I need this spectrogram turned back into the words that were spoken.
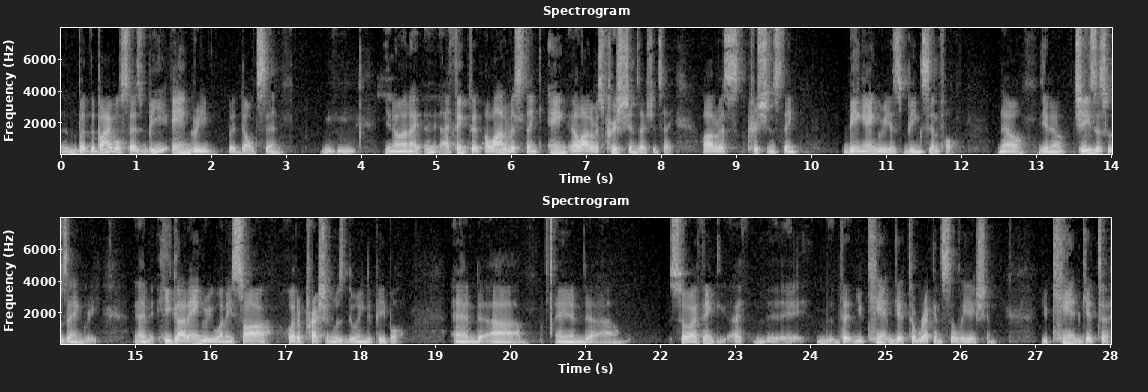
but the Bible says, "Be angry, but don't sin." Mm-hmm. You know, and I I think that a lot of us think a lot of us Christians, I should say, a lot of us Christians think being angry is being sinful. No, you know, Jesus was angry, and he got angry when he saw what oppression was doing to people, and uh, and uh, so I think I, that you can't get to reconciliation, you can't get to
